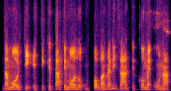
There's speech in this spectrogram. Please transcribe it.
da molti etichettato in modo un po' banalizzante come una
